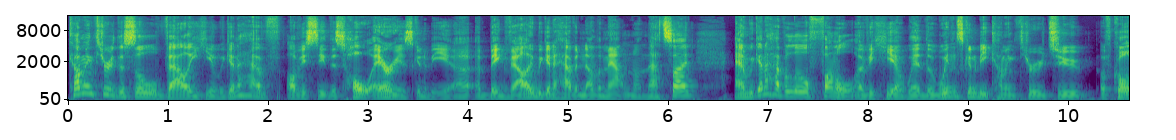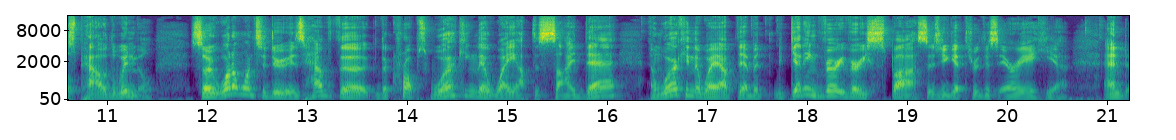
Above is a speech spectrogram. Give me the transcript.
Coming through this little valley here, we're going to have, obviously, this whole area is going to be a, a big valley. We're going to have another mountain on that side. And we're going to have a little funnel over here where the wind's going to be coming through to, of course, power the windmill. So what I want to do is have the, the crops working their way up the side there and working their way up there, but getting very, very sparse as you get through this area here. And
